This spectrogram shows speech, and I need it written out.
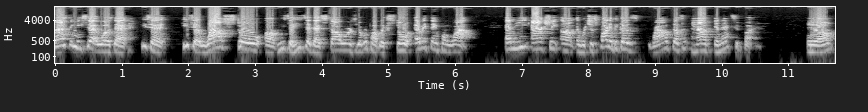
Last thing he said was that he said he said WoW stole. Um, he said he said that Star Wars: The Republic stole everything from WoW. And he actually, um, which is funny because WoW doesn't have an exit button. You know,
